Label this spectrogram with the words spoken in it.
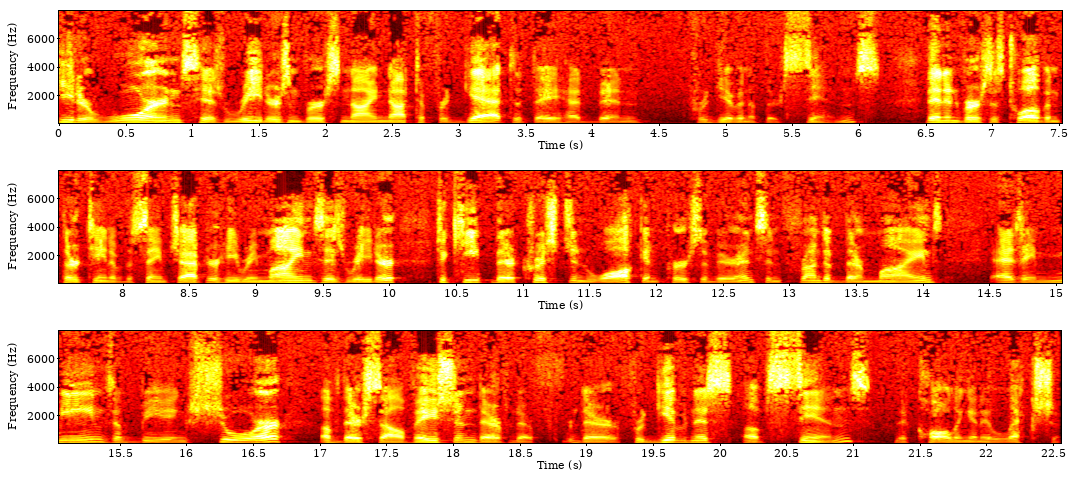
Peter warns his readers in verse 9 not to forget that they had been forgiven of their sins. Then in verses 12 and 13 of the same chapter, he reminds his reader to keep their Christian walk and perseverance in front of their minds as a means of being sure of their salvation, their, their, their forgiveness of sins, their calling and election.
